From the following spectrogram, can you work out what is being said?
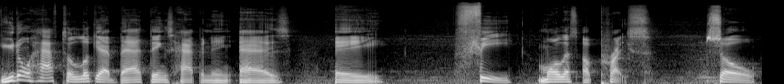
you don't have to look at bad things happening as a fee, more or less a price. So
